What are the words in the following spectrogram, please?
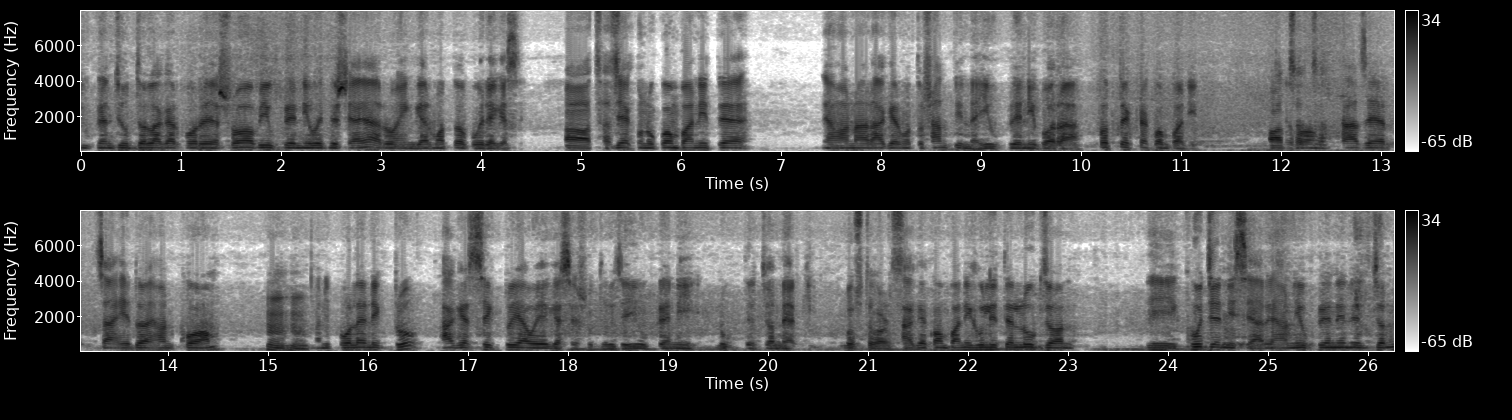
ইউক্রেন যুদ্ধ লাগার পরে সব ইউক্রেনি ওই দেশে আয়া রোহিঙ্গার মতো বইরে গেছে। আচ্ছা যে আচ্ছা। কোনো কোম্পানিতে এখন আর আগের মতো শান্তি নাই ইউক্রেনি ভরা প্রত্যেকটা কোম্পানি আচ্ছা আচ্ছা। কাজের চাহিদা এখন কম। হুম হুম। মানে পোল্যান্ড একটু আগের সে একটু ইয়া হয়ে গেছে শুধু যে ইউক্রেনি লোকদের জন্য আর কি। বুঝতে পারছি। আগে কোম্পানিগুলিতে লোকজন এই খুঁজে নিছে আর এখন ইউক্রেনের জন্য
